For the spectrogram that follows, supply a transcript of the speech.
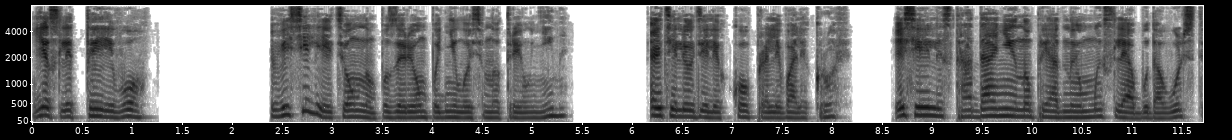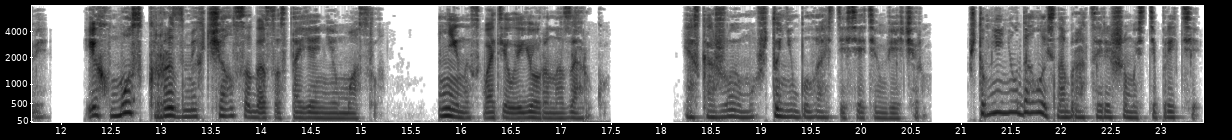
Если ты его...» Веселье темным пузырем поднялось внутри у Нины. Эти люди легко проливали кровь и сеяли страдания, но при одной мысли об удовольствии их мозг размягчался до состояния масла. Нина схватила Йорана за руку. «Я скажу ему, что не была здесь этим вечером, что мне не удалось набраться решимости прийти.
